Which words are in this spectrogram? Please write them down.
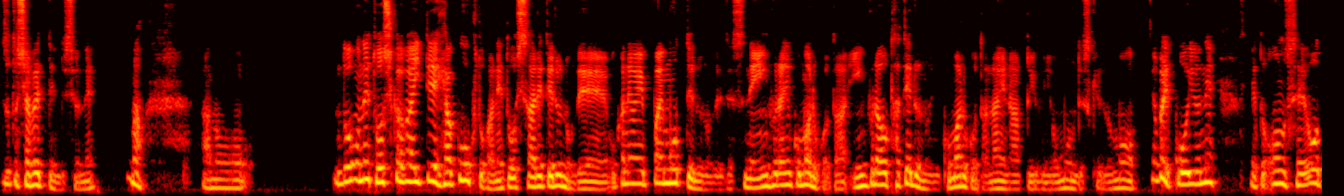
ずっと喋ってるんですよね。まあ、あの、どうもね、投資家がいて100億とかね、投資されてるので、お金はいっぱい持ってるのでですね、インフラに困ることは、インフラを立てるのに困ることはないなというふうに思うんですけれども、やっぱりこういうね、えっと、音声を、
